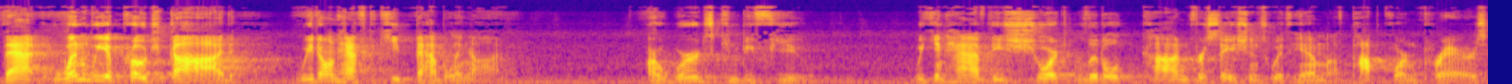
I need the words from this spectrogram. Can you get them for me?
that when we approach God, we don't have to keep babbling on. Our words can be few. We can have these short little conversations with Him of popcorn prayers,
